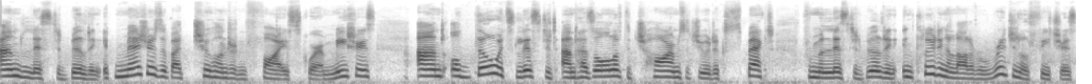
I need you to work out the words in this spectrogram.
and listed building. It measures about 205 square metres, and although it's listed and has all of the charms that you would expect from a listed building, including a lot of original features,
